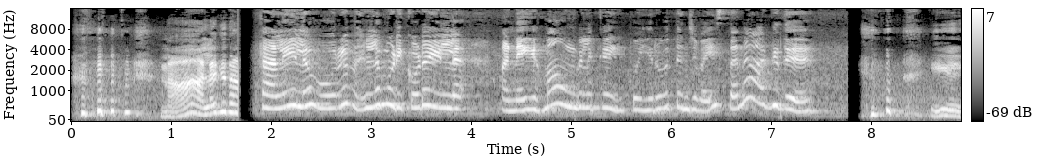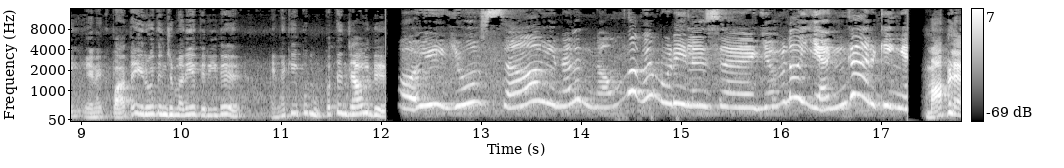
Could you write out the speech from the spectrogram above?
நான் அழகுதான். தலையில ஒரு வெள்ளை முடி கூட இல்ல. அநேகமா உங்களுக்கு இப்போ இருபத்தஞ்சு வயசு தானே ஆகுது. ஏய் எனக்கு பார்த்தா இருபத்தஞ்சு மாதிரியே தெரியுது. எனக்கு இப்போ முப்பத்தஞ்சாவது. ஐயோ சார் என்னால நம்பவே முடியல சார் எவ்வளவு யங்கா இருக்கீங்க. மாப்பிள்ள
